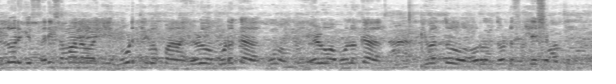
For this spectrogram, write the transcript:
ಎಲ್ಲರಿಗೆ ಸರಿ ಸಮಾನವಾಗಿ ನೋಡ್ತೀವಪ್ಪ ಹೇಳುವ ಮೂಲಕ ಹೇಳುವ ಮೂಲಕ ಇವತ್ತು ಅವರೊಂದು ದೊಡ್ಡ ಸಂದೇಶ ಕೊಟ್ಟಿದ್ದಾರೆ.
